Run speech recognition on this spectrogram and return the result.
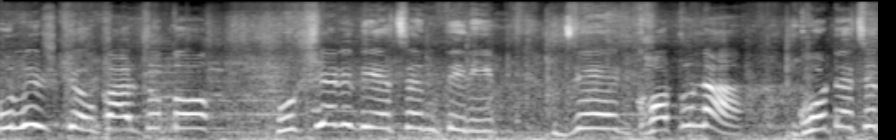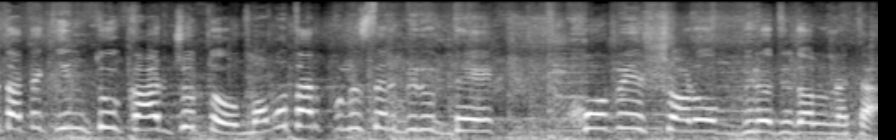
পুলিশকেও কার্যত হুঁশিয়ারি দিয়েছেন তিনি যে ঘটনা ঘটেছে তাতে কিন্তু কার্যত মমতার পুলিশের বিরুদ্ধে ক্ষোভের সরব বিরোধী দলনেতা।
